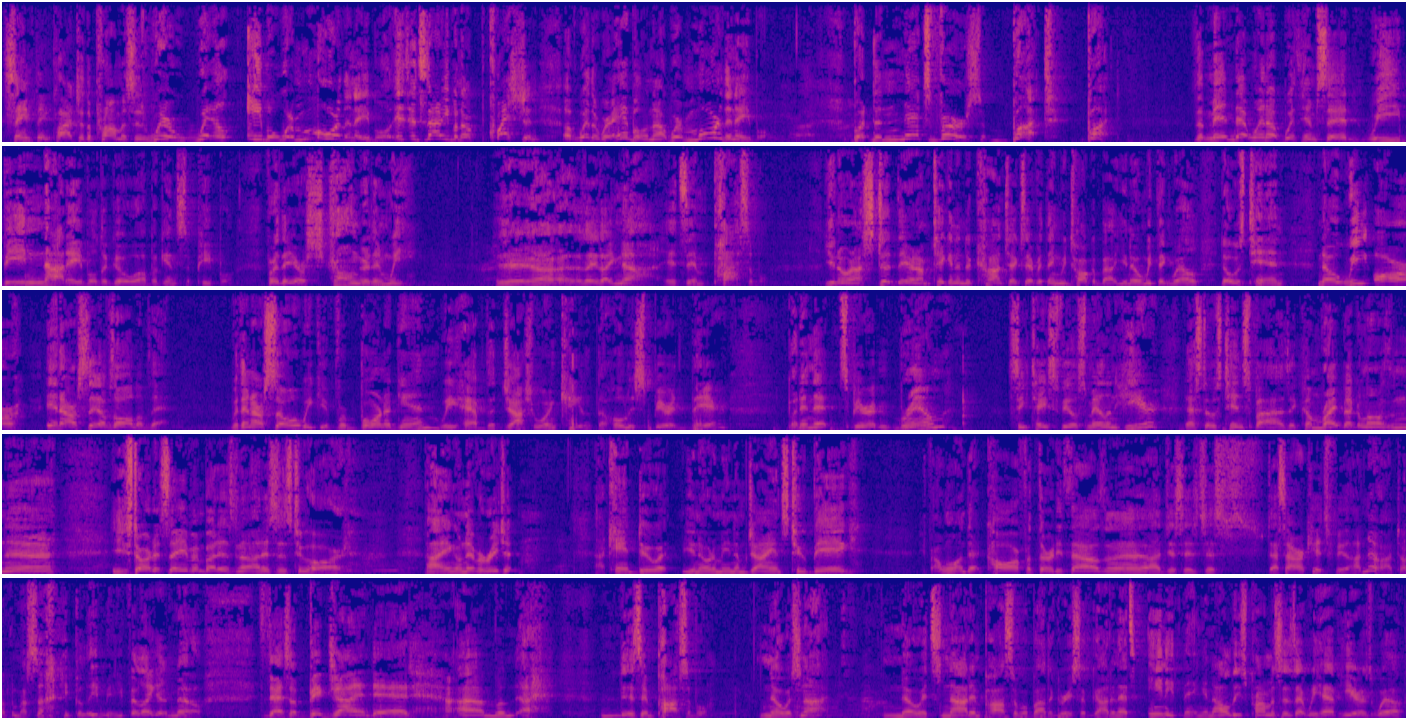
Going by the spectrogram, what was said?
Same thing applied to the promises. We're well able. We're more than able. It's not even a question of whether we're able or not. We're more than able. But the next verse, but, but, the men that went up with him said, We be not able to go up against the people, for they are stronger than we. They're, they like, nah, it's impossible. You know, and I stood there and I'm taking into context everything we talk about, you know, and we think, well, those 10. No, we are in ourselves all of that. Within our soul, we, if we're born again, we have the Joshua and Caleb, the Holy Spirit there. But in that spirit realm, see, taste, feel, smell, and hear, that's those 10 spies. They come right back along and, nah, you started saving, but it's not. This is too hard. I ain't to never reach it. I can't do it. You know what I mean? Them giants too big. If I want that car for 30000 uh, I just, it's just, that's how our kids feel. I know. I talked to my son. He believe me. He feel like it? No. That's a big giant, Dad. I'm, I, it's impossible. No, it's not. No, it's not impossible by the grace of God. And that's anything. And all these promises that we have here as well.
